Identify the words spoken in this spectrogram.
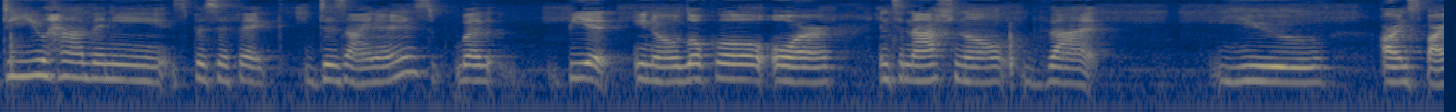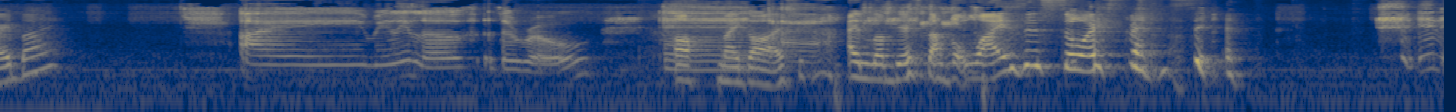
do you have any specific designers, whether be it you know local or international, that you are inspired by? I really love the row. Oh my gosh, I- I love their stuff, but why is it so expensive? It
